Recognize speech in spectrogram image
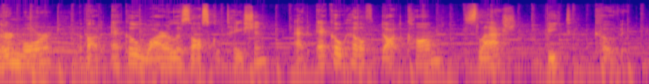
Learn more about Eko wireless auscultation at ekohealth.com slash beatcovid.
